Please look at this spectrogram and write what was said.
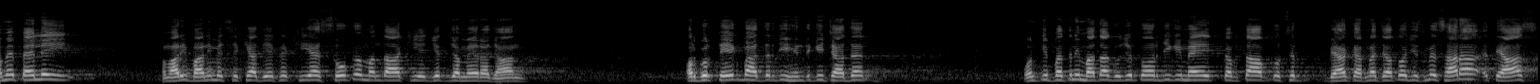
हमें पहले ही हमारी वाणी में सिक्ख्या देख रखी है सो को मंद आखिए जित जमे रजान और गुरु तेग बहादुर जी हिंद की चादर उनकी पत्नी माता गुजर कौर जी की मैं एक कविता आपको सिर्फ़ बयां करना चाहता हूँ जिसमें सारा इतिहास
